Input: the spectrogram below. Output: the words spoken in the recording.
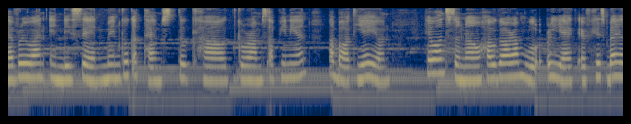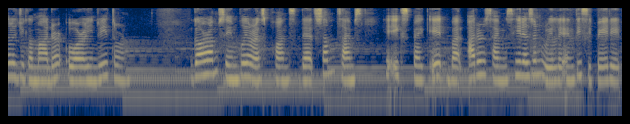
everyone, in this scene, Minkook attempts to count Garam's opinion about Yeon. He wants to know how Garam would react if his biological mother were in return. Garam simply responds that sometimes he expects it but other times he doesn't really anticipate it.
